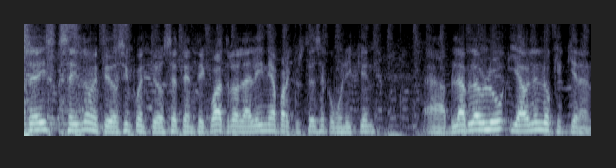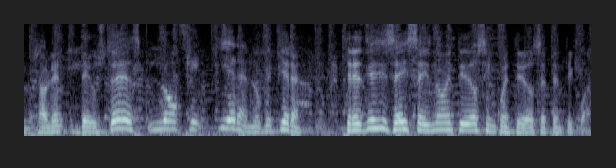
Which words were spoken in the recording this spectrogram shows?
316-692-5274, la línea para que ustedes se comuniquen a bla bla blue y hablen lo que quieran, nos hablen de ustedes lo que quieran, lo que quieran. 316-692-5274.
